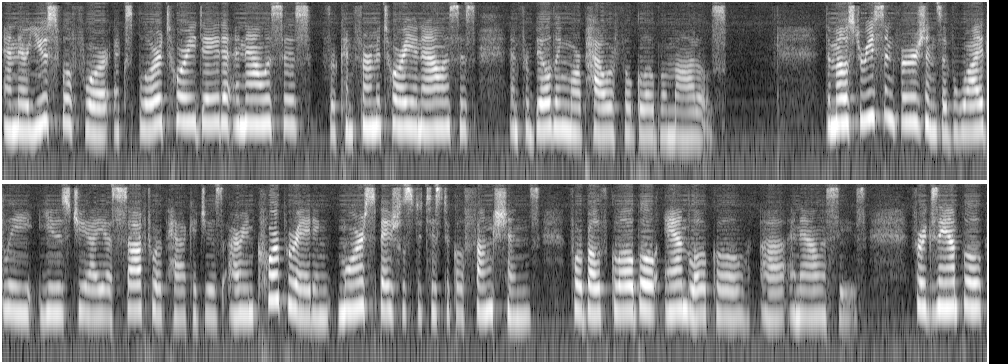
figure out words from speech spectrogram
and they're useful for exploratory data analysis, for confirmatory analysis, and for building more powerful global models. The most recent versions of widely used GIS software packages are incorporating more spatial statistical functions for both global and local uh, analyses. For example,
